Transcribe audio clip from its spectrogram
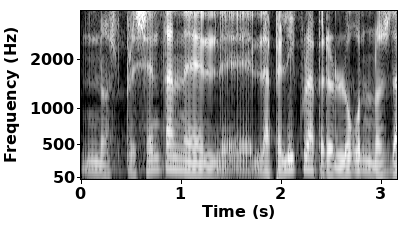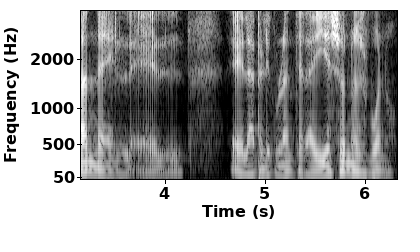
Nos presentan eh, la película, pero luego nos dan el eh, la película entera y eso no es bueno.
